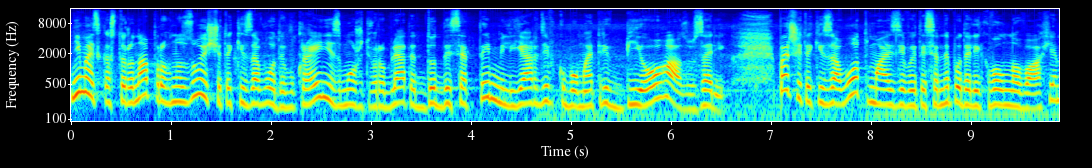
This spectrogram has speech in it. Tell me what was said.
Німецька сторона прогнозує, що такі заводи в Україні зможуть виробляти до 10 мільярдів кубометрів біогазу за рік. Перший такий завод має з'явитися неподалік Волновахи.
